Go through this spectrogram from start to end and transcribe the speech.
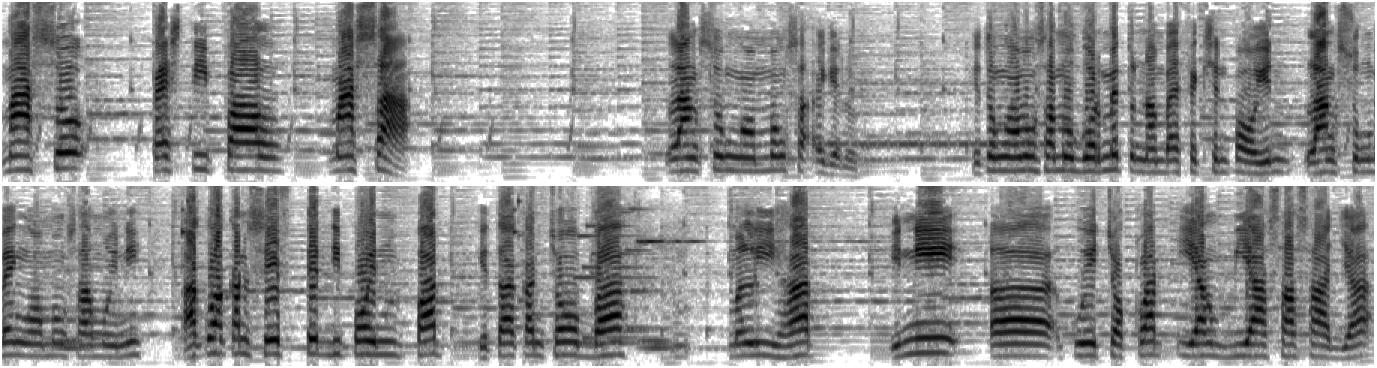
Masuk festival masa langsung ngomong sa gitu itu ngomong sama gourmet tuh nambah affection point. Langsung bang ngomong sama ini. Aku akan save di poin 4 kita akan coba melihat ini uh, kue coklat yang biasa saja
